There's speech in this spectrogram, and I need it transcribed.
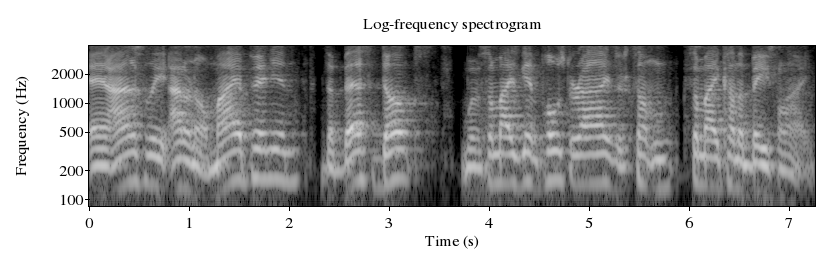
And honestly, I don't know. My opinion, the best dunks when somebody's getting posterized or something, somebody coming baseline.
